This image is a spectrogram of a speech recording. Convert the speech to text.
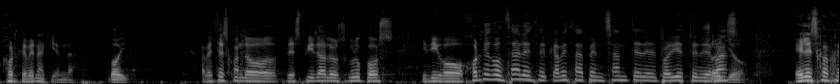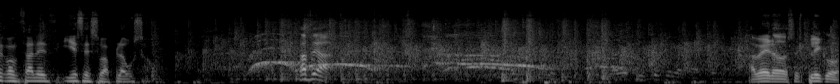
Jorge, ven aquí, anda. Voy. A veces cuando despido a los grupos y digo, Jorge González, el cabeza pensante del proyecto y Soy demás, yo. él es Jorge González y ese es su aplauso. Gracias. A ver, os explico.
